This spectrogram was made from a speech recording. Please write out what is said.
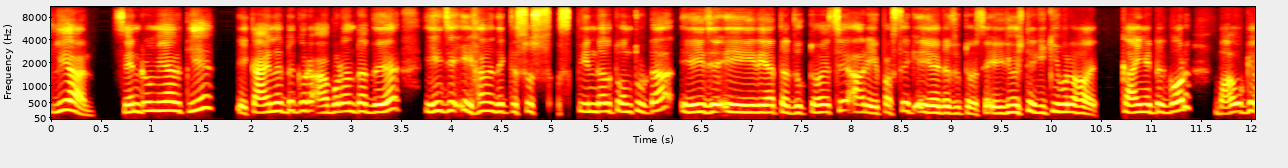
ক্লিয়ার? সেন্ট্রোমিয়ার কি? এই কাইনেটিকের আবরণটা দিয়ে এই যে এখানে দেখতেছো স্পিন্ডল তন্তুটা, এই যে এই এরিয়াটা যুক্ত হয়েছে আর এই পাশ থেকে এই এরিয়াটা যুক্ত হয়েছে। এই জিনিসটাকে কি বলা হয়? কাইনেটিকর বাহুকে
